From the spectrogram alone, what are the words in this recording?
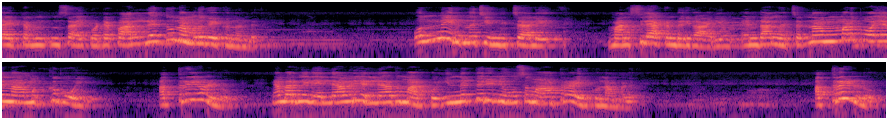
ഐറ്റംസ് ആയിക്കോട്ടെ പലതും നമ്മൾ കേൾക്കുന്നുണ്ട്. ഒന്നിരുന്ന് ചിന്തിച്ചാൽ മനസ്സിലാക്കേണ്ട ഒരു കാര്യം എന്താന്ന് വെച്ചാൽ നമ്മൾ പോയാൽ നമുക്ക് പോയി. അത്രയേ ഉള്ളൂ. ഞാൻ പറഞ്ഞില്ല എല്ലാവരും എല്ലാതും മറക്കും. ഇന്നത്തെ ഒരു ന്യൂസ് മാത്രമായിരിക്കും നമ്മൾ അത്രയേ ഉള്ളൂ.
